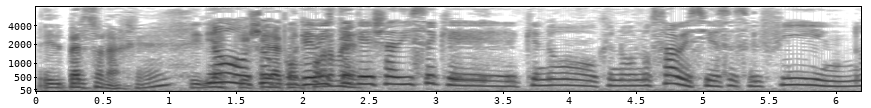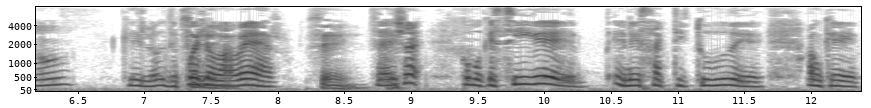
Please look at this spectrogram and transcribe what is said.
el personaje, ¿eh? ¿Dirías No, que yo, porque conforme? viste que ella dice que, que no, que no, no sabe si ese es el fin, ¿no? Que lo- después Sí. lo va a ver. Sí. O sea, ella como que sigue en esa actitud de, aunque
